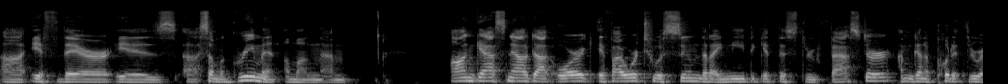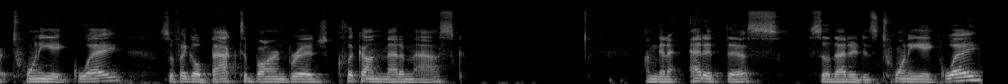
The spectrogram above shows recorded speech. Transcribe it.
uh, if there is uh, some agreement among them on gasnow.org, if I were to assume that I need to get this through faster, I'm going to put it through at 28 Gwei. So if I go back to Barnbridge, click on MetaMask, I'm going to edit this so that it is 28 Gwei.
